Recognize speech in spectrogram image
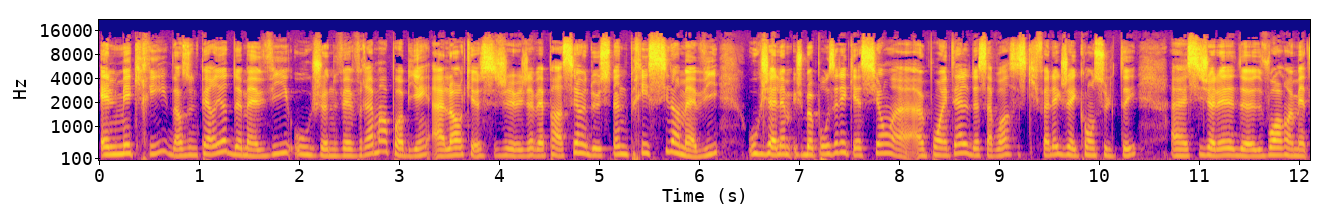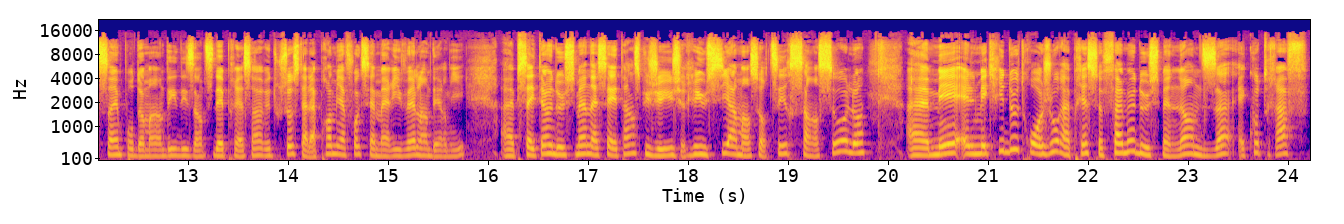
elle m'écrit dans une période de ma vie où je ne vais vraiment pas bien, alors que j'avais passé un deux semaines précis dans ma vie où je me posais des questions à un point tel de savoir si ce qu'il fallait que j'aille consulter, euh, si j'allais voir un médecin pour demander des antidépresseurs et tout ça. C'était la première fois que ça m'arrivait l'an dernier. Euh, puis ça a été un deux semaines assez intense, puis j'ai réussi à m'en sortir sans ça. Là. Euh, mais elle m'écrit deux, trois jours après ce fameux deux semaines-là en me disant Écoute, Raph,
